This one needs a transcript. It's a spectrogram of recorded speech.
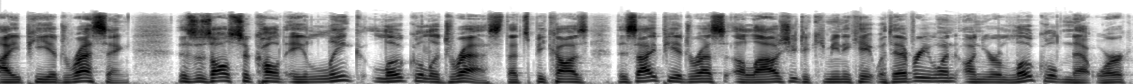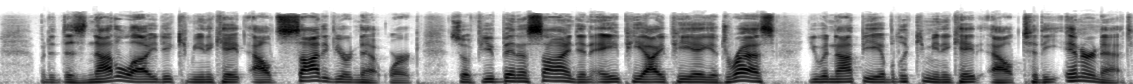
IP addressing. This is also called a link local address. That's because this IP address allows you to communicate with everyone on your local network, but it does not allow you to communicate outside of your network. So if you've been assigned an APIPA address, you would not be able to communicate out to the internet.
